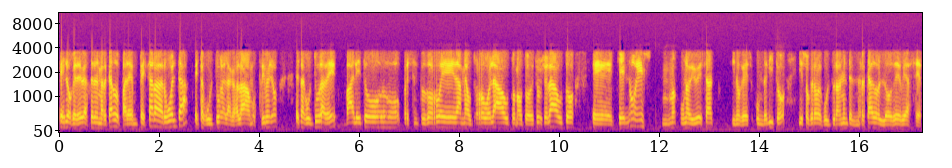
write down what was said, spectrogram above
es lo que debe hacer el mercado para empezar a dar vuelta esta cultura de la que hablábamos primero, esta cultura de vale todo, presento dos ruedas, me autorrobo el auto, me autodestruyo el auto, eh, que no es una viveza, sino que es un delito, y eso creo que culturalmente el mercado lo debe hacer.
